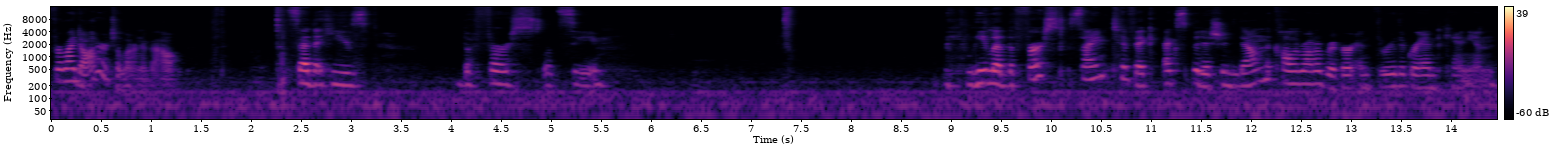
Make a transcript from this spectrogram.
for my daughter to learn about. Said that he's the first, let's see, he led the first scientific expedition down the Colorado River and through the Grand Canyon.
